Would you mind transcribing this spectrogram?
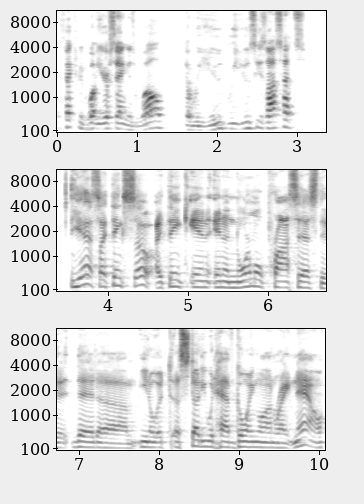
effectively what you're saying as well? That we use, we use these assets? Yes, I think so. I think in in a normal process that that um, you know a, a study would have going on right now,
